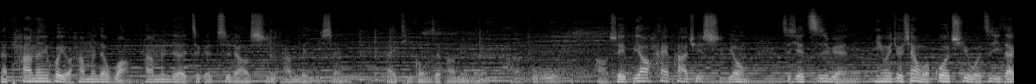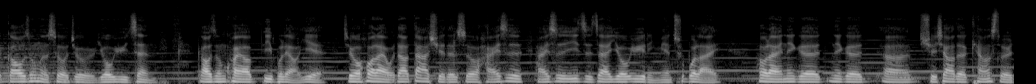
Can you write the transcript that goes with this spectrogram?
那他们会有他们的网，他们的这个治疗师，他们的医生来提供这方面的呃服务。好，所以不要害怕去使用这些资源，因为就像我过去我自己在高中的时候就有忧郁症，高中快要毕不了业，结果后来我到大学的时候还是还是一直在忧郁里面出不来。后来那个那个呃学校的 counselor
